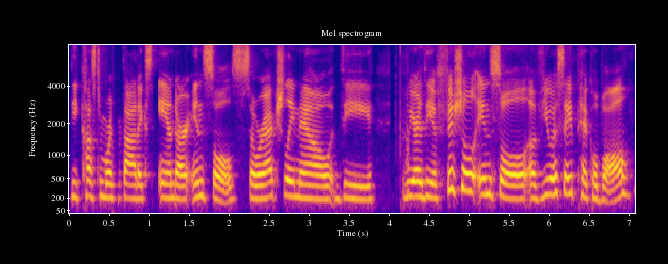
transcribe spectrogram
the custom orthotics and our insoles. So we're actually now the we are the official insole of USA Pickleball.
